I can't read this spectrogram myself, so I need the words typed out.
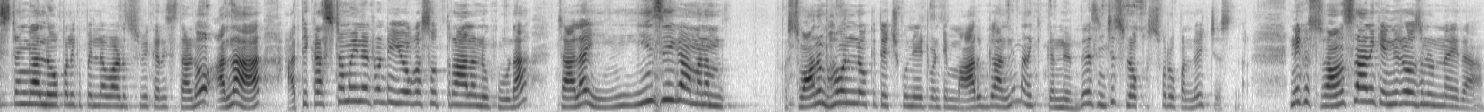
ఇష్టంగా లోపలికి పిల్లవాడు స్వీకరిస్తాడో అలా అతి కష్టమైనటువంటి యోగ సూత్రాలను కూడా చాలా ఈజీగా మనం స్వానుభవంలోకి తెచ్చుకునేటువంటి మార్గాల్ని మనకి ఇక్కడ నిర్దేశించి శ్లోక స్వరూపంలో ఇచ్చేస్తున్నారు. నీకు సంవత్సరానికి ఎన్ని రోజులు ఉన్నాయిరా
